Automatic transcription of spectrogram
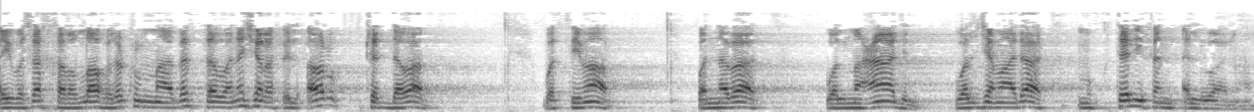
أي وسخر الله لكم ما بث ونشر في الأرض كالدواب والثمار. والنبات والمعادن والجمادات مختلفا ألوانها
